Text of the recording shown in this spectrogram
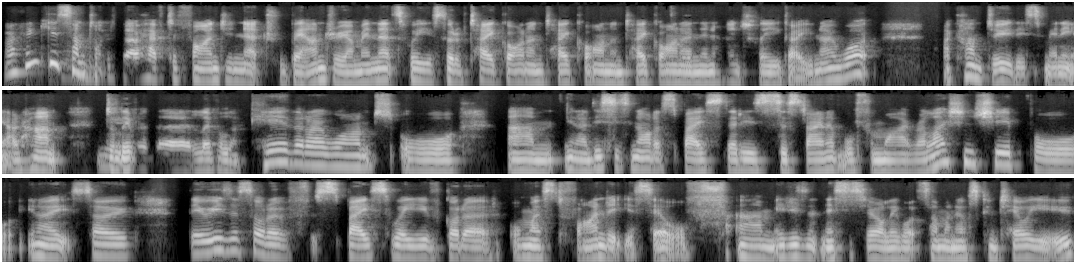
I think you sometimes though have to find your natural boundary. I mean, that's where you sort of take on and take on and take on, and then eventually you go, you know what? I can't do this many. I can't yeah. deliver the level of care that I want, or um, you know, this is not a space that is sustainable for my relationship, or you know, so there is a sort of space where you've got to almost find it yourself. Um, it isn't necessarily what someone else can tell you,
